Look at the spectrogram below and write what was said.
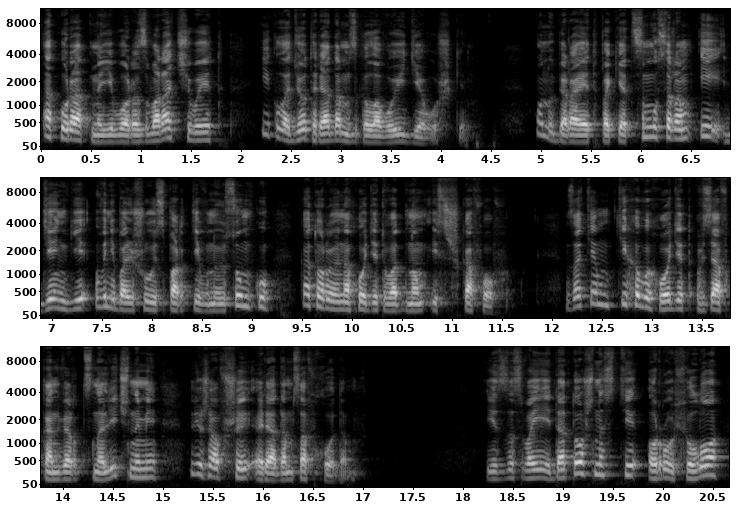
аккуратно его разворачивает и кладет рядом с головой девушки. Он убирает пакет с мусором и деньги в небольшую спортивную сумку, которую находит в одном из шкафов. Затем тихо выходит, взяв конверт с наличными, лежавший рядом со входом. Из-за своей дотошности Руфюло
